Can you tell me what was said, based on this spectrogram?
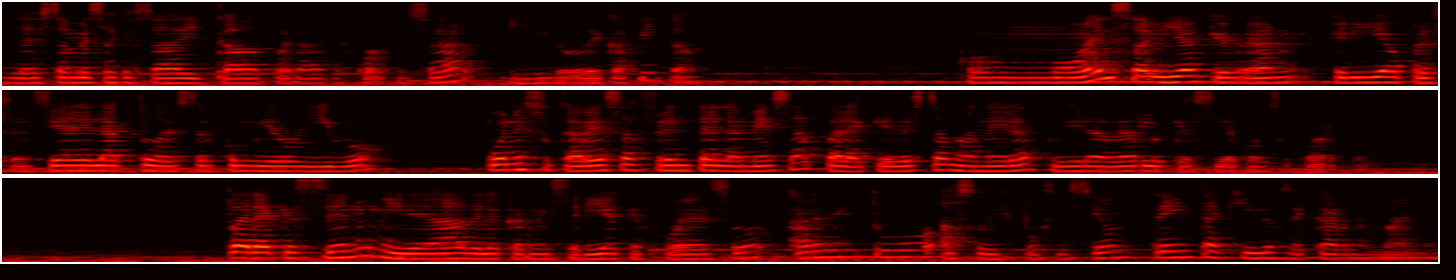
de esta mesa que está dedicada para descuartizar, y lo decapita. Como él sabía que Ben quería presenciar el acto de ser comido vivo, pone su cabeza frente a la mesa para que de esta manera pudiera ver lo que hacía con su cuerpo. Para que se den una idea de la carnicería que fue eso, Armin tuvo a su disposición 30 kilos de carne humana,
